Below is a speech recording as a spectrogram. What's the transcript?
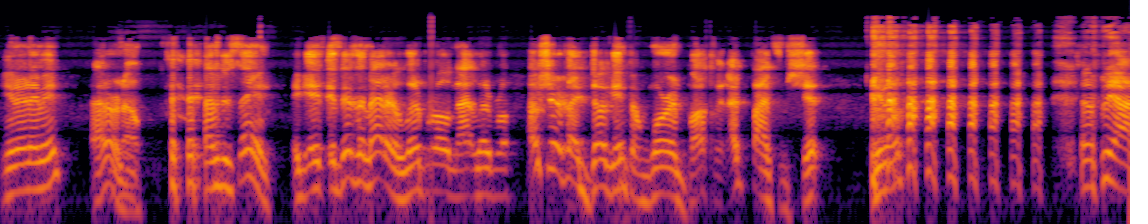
You know what I mean? I don't know. I'm just saying. It, it, it, doesn't matter, liberal, not liberal. I'm sure if I dug into Warren Buffett, I'd find some shit. You know? yeah,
